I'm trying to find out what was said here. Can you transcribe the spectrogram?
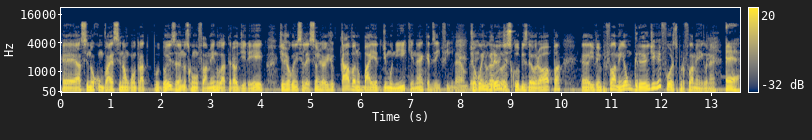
é, assinou com, vai assinar um contrato por dois anos com o Flamengo, lateral direito. Já jogou em seleção, já jo- tava no Bayern de Munique, né? Quer dizer, enfim, É, um jogou em jogador. grandes clubes da Europa é, e vem pro Flamengo. É um grande reforço pro Flamengo, né? É.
